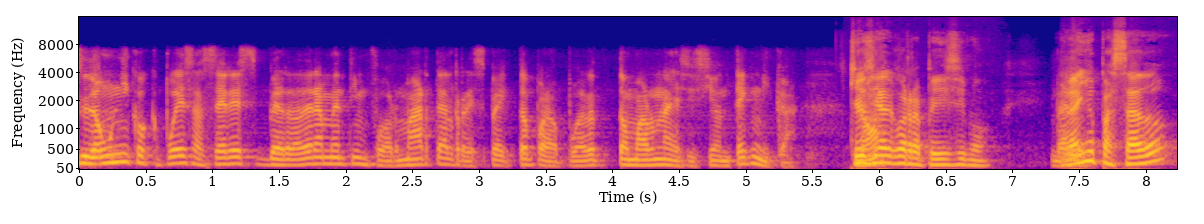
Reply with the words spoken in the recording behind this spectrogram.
lo único que puedes hacer es verdaderamente informarte al respecto para poder tomar una decisión técnica. Quiero decir algo rapidísimo. El año pasado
